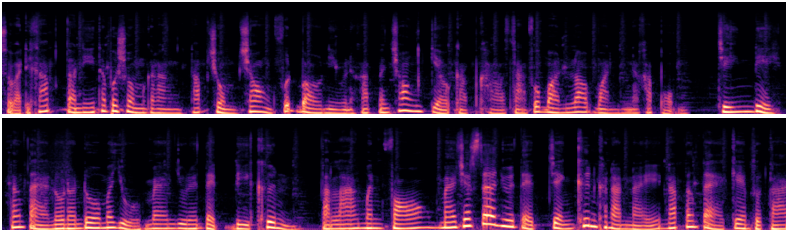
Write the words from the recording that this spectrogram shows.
สวัสดีครับ ตอนนี้ท่านผู้ชมกำลังรับชมช่องฟุตบอลนิวนะครับ เป็นช่องเกี่ยวกับข่าวสารฟุตบอลรอบวันนะครับผม จริงดิ ตั้งแต่โรนัลโดมาอยู่แมนยูไนเต็ดดีขึ้น ตารางมันฟ้องแมนเชสเตอร์ยูไนเต็ดเจ๋งขึ้นขนาดไหน นับตั้งแต่เกมสุดท้าย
